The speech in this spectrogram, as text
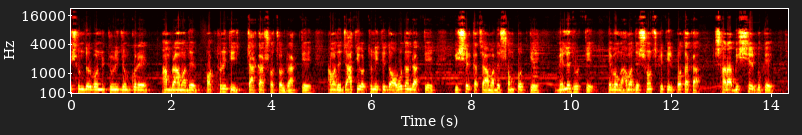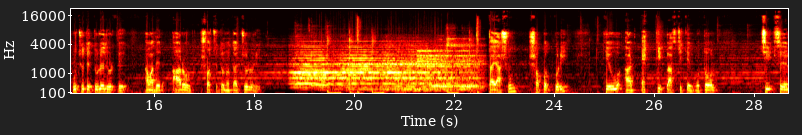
সুন্দরবনে ট্যুরিজম করে আমরা আমাদের অর্থনীতির চাকা সচল রাখতে, আমাদের জাতীয় অর্থনীতিতে অবদান রাখতে, বিশ্বের কাছে আমাদের সম্পদকে মেলে ধরতে এবং আমাদের সংস্কৃতির পতাকা সারা বিশ্বের বুকে উঁচুতে তুলে ধরতে আমাদের আরও সচেতনতা জরুরি। তাই আসুন, শপথ করি, কেউ আর একটি প্লাস্টিকের বোতল, চিপসের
